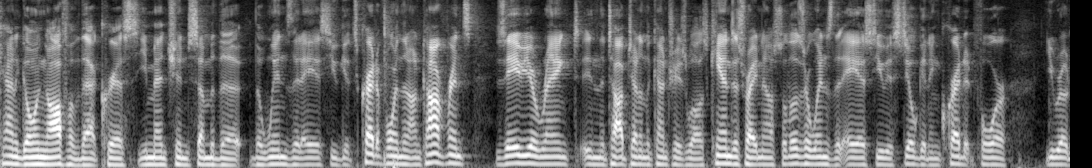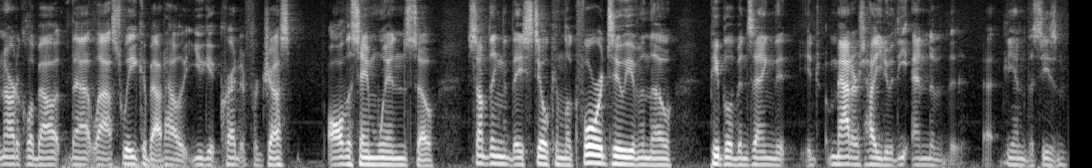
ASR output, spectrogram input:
kind of going off of that, Chris, you mentioned some of the the wins that ASU gets credit for in the non-conference. Xavier ranked in the top 10 in the country as well as Kansas right now. So those are wins that ASU is still getting credit for. You wrote an article about that last week about how you get credit for just all the same wins. So something that they still can look forward to, even though people have been saying that it matters how you do at the end of the at the end of the season.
